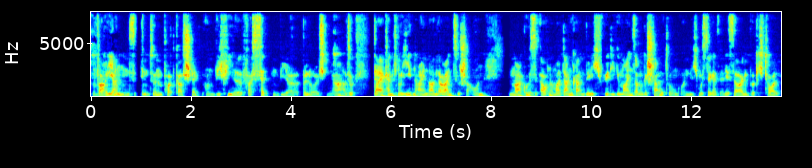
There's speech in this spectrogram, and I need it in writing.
Varianz in so einem Podcast steckt und wie viele Facetten wir beleuchten. Ja, also daher kann ich nur jeden einladen, da reinzuschauen. Markus, auch nochmal Danke an dich für die gemeinsame Gestaltung und ich muss dir ganz ehrlich sagen, wirklich toll.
